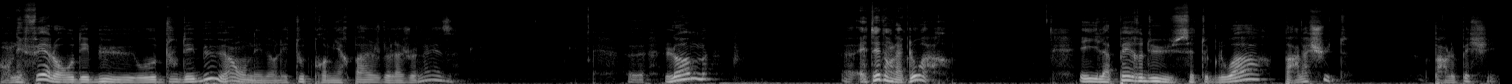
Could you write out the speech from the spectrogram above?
en effet, alors au début, au tout début, hein, on est dans les toutes premières pages de la Genèse, euh, l'homme euh, était dans la gloire. Et il a perdu cette gloire par la chute par le péché.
